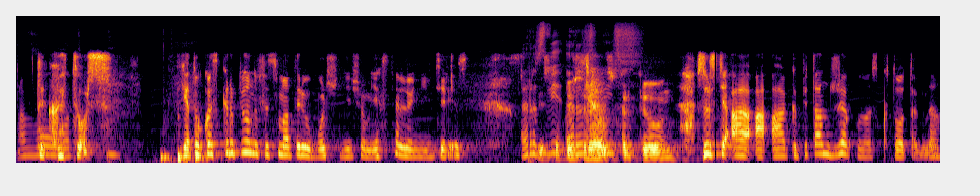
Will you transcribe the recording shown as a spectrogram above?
Так Вот. это ж. Я только Скорпионов и смотрю, больше ничего, мне остальное не интересно. Разве- сериал разве- «Скорпион». Слушайте, а, а, а Капитан Джек у нас кто тогда?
